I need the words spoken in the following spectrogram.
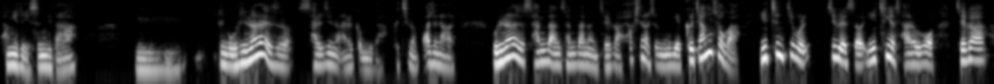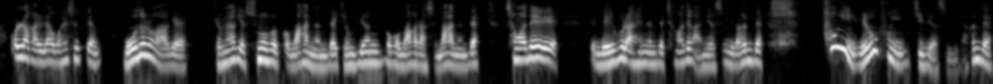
확률이 있습니다. 음, 그러니까 우리나라에서 살지는 않을 겁니다. 그렇지만 빠져나갈 우리나라에서 산다 안 산다는 제가 확신할 수 없는 게 그 장소가 2층 집을 집에서 2층에 사고 제가 올라가려고 했을 때 못 올라가게 교묘하게 숨어버리고 막았는데 경비원 보고 막으라서 막았는데 청와대 내부라 했는데 청와대가 아니었습니다. 근데 풍이 외국 풍이 집이었습니다. 근데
